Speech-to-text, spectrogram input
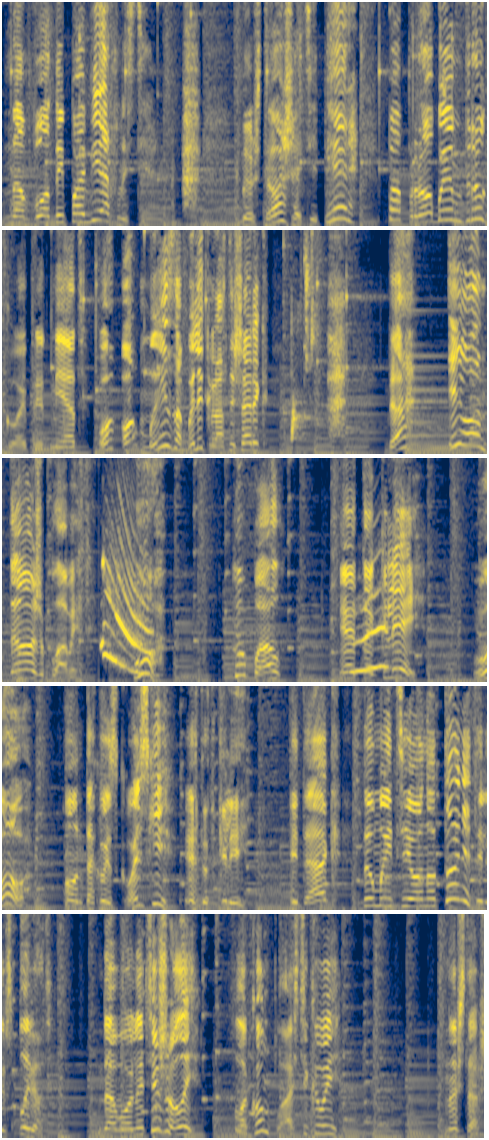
на водной поверхности. Ну что ж, а теперь попробуем другой предмет. О, о, мы забыли красный шарик. Да? И он тоже плавает. О, упал. Это клей. О, он такой скользкий, этот клей. Итак, думаете, он утонет или всплывет? Довольно тяжелый. Флакон пластиковый. Ну что ж,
